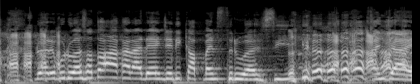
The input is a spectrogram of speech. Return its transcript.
2021 akan ada yang jadi cup menstruasi. Anjay.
